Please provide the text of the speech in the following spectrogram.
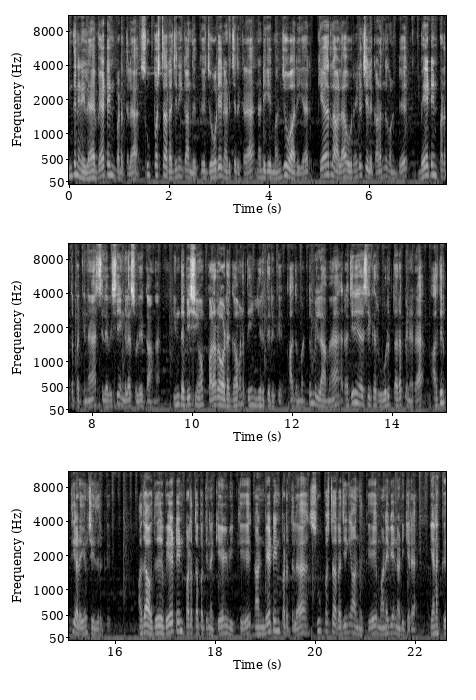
இந்த நிலையில் வேட்டையின் படத்தில் சூப்பர் ஸ்டார் ரஜினிகாந்துக்கு ஜோடியாக நடிச்சிருக்கிற நடிகை மஞ்சு வாரியர் கேரளாவில் ஒரு நிகழ்ச்சியில் கலந்து கொண்டு வேட்டையின் படத்தை பற்றின சில விஷயங்களை சொல்லியிருக்காங்க. இந்த விஷயம் பலரோட கவனத்தையும் ஈர்த்திருக்கு. அது மட்டும் இல்லாமல் ரஜினி ரசிகர் ஒரு தரப்பினரை அதிருப்தி அடையும் செய்திருக்கு. அதாவது வேட்டைன் படத்தை பத்தின கேள்விக்கு நான் வேட்டைன் படத்துல சூப்பர் ஸ்டார் ரஜினிகாந்துக்கு மனைவியாக நடிக்கிறேன். எனக்கு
